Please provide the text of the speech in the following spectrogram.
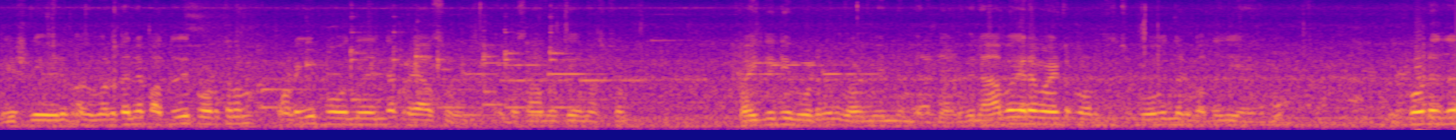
ഭീഷണി വരും. അതുപോലെ തന്നെ പദ്ധതി പ്രവർത്തനം മുടങ്ങിപ്പോകുന്നതിന്റെ പ്രയാസമുണ്ട് അതിന്റെ സാമ്പത്തിക നഷ്ടം വൈദ്യുതി ബോർഡിനും ഗവൺമെന്റിനും വരുന്നതാണ് ഇത് ലാഭകരമായിട്ട് പ്രവർത്തിച്ചു പോകുന്നൊരു പദ്ധതിയായിരുന്നു. ഇപ്പോഴിത്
